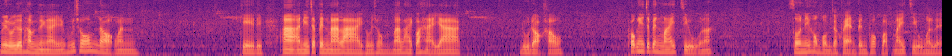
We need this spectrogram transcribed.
ไม่รู้จะทำยังไงคุณผู้ชมดอกมัน เก๋ดี อ่า อันนี้จะเป็นม้าลายคุณผู้ชม ม้าลายก็หายาก ดูดอกเขาพวกนี้จะเป็นไม้จิ๋วนะโซนนี้ของผมจะแขวนเป็นพวกแบบไม้จิ๋วมาเลย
